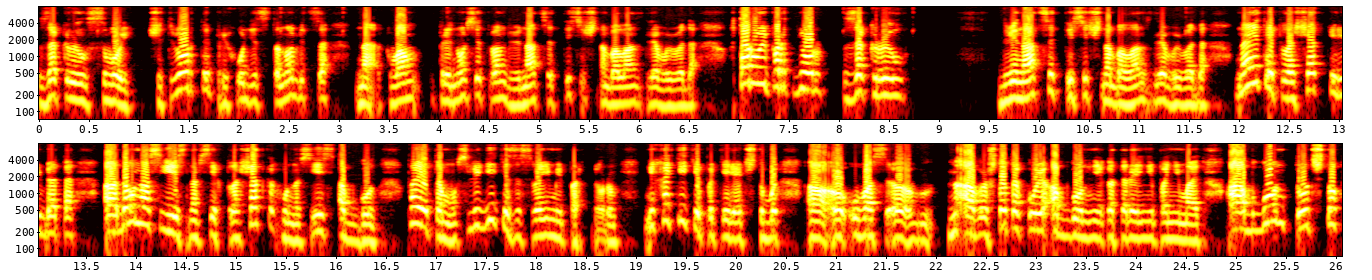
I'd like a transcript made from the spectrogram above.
закрыл свой четвертый, приходит, становится на, к вам, приносит вам 12 тысяч на баланс для вывода. Второй партнер закрыл 12 тысяч на баланс для вывода. На этой площадке, ребята, а, да у нас есть на всех площадках, у нас есть обгон. Поэтому следите за своими партнерами. Не хотите потерять, чтобы а, у вас... А, а, что такое обгон, некоторые не понимают. А обгон тот, что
